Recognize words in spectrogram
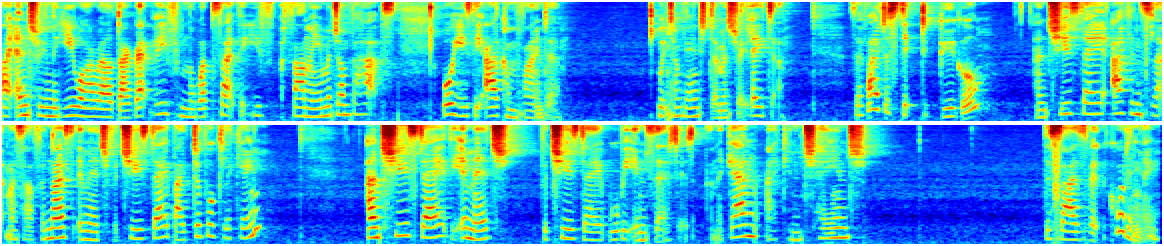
by entering the URL directly from the website that you've found the image on, perhaps, or use the icon finder, which I'm going to demonstrate later. So if I just stick to Google and Tuesday, I can select myself a nice image for Tuesday by double clicking, and Tuesday, the image for Tuesday will be inserted. And again, I can change the size of it accordingly.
